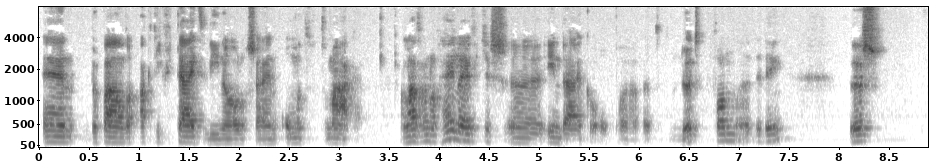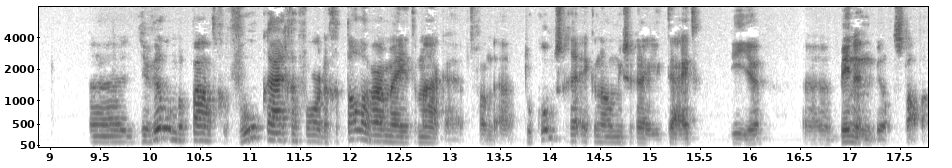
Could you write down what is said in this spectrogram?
en bepaalde activiteiten die nodig zijn om het te maken. Laten we nog heel eventjes uh, induiken op het nut van uh, dit ding. Dus je wil een bepaald gevoel krijgen voor de getallen waarmee je te maken hebt. Van de toekomstige economische realiteit die je binnen wilt stappen.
